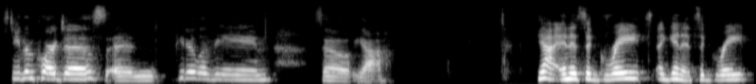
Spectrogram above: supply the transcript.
Stephen Porges and Peter Levine. So yeah. Yeah, and it's a great, again, it's a great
